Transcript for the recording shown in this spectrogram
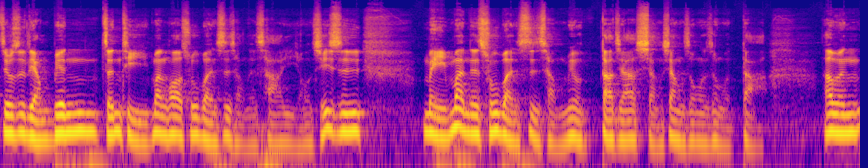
就是两边整体漫画出版市场的差异哦。其实美漫的出版市场没有大家想象中的这么大，他们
